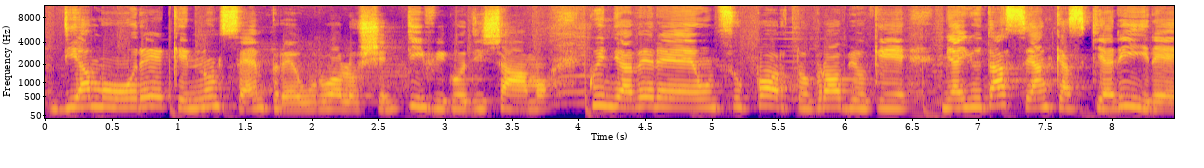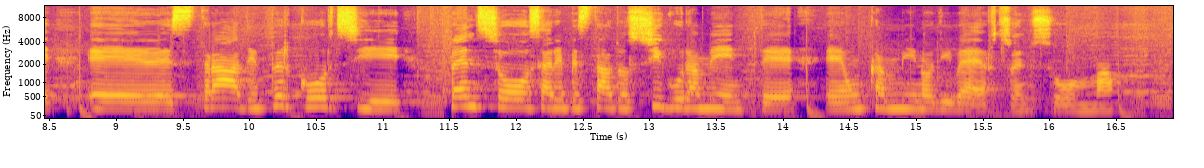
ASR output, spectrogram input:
di amore che non sempre è un ruolo scientifico diciamo. Quindi avere un supporto proprio che mi aiutasse anche a schiarire eh, strade e percorsi penso sarebbe stato sicuramente eh, un cammino diverso insomma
